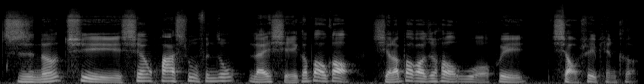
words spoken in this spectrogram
只能去先花十五分钟来写一个报告，写了报告之后我会小睡片刻，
